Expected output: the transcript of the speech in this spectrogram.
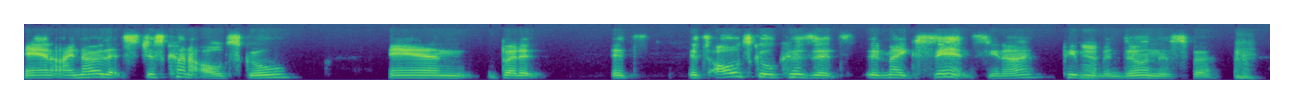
And I know that's just kind of old school, and but it it's it's old school because it's it makes sense. You know, people yeah. have been doing this for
